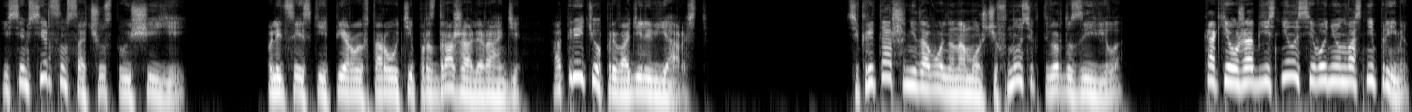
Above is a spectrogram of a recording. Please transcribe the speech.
и всем сердцем сочувствующие ей. Полицейские первого и второго типа раздражали Ранди, а третьего приводили в ярость. Секретарша, недовольно наморщив носик, твердо заявила. «Как я уже объяснила, сегодня он вас не примет.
